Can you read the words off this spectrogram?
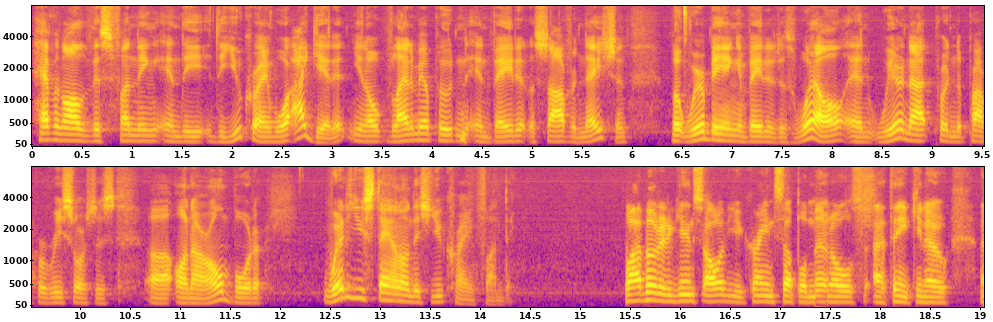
having all of this funding in the, the Ukraine war. I get it. You know, Vladimir Putin invaded a sovereign nation, but we're being invaded as well, and we're not putting the proper resources uh, on our own border. Where do you stand on this Ukraine funding? Well, I voted against all of the Ukraine supplementals. I think, you know, uh,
